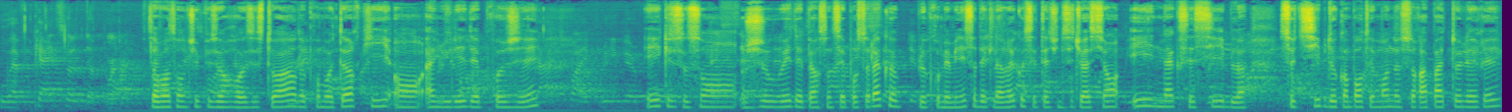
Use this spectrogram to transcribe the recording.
Nous avons entendu plusieurs histoires de promoteurs qui ont annulé des projets et qui se sont joués des personnes. C'est pour cela que le Premier ministre a déclaré que c'était une situation inaccessible. Ce type de comportement ne sera pas toléré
